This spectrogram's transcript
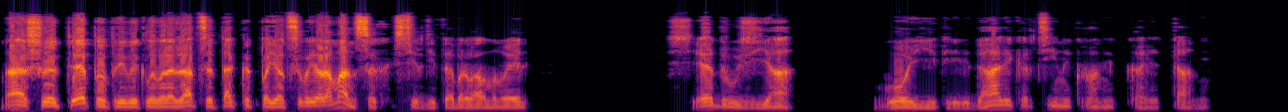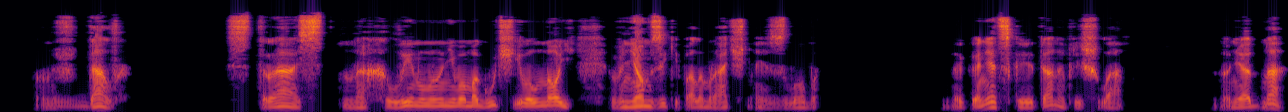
Наша Тепа привыкла выражаться так, как поется в ее романсах, — сердито оборвал Мануэль. Все друзья Гойи перевидали картины, кроме Каэтаны. Он ждал. Страсть нахлынула на него могучей волной, в нем закипала мрачная злоба. Наконец Каэтана пришла, но не одна,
